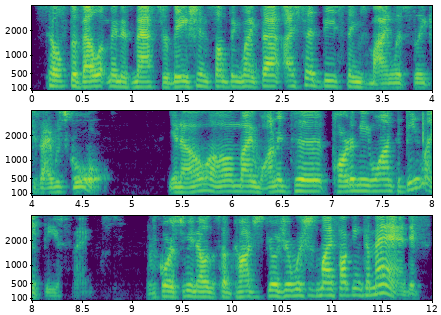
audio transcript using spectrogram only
self development is masturbation, something like that. I said these things mindlessly because I was cool. You know, um, I wanted to. Part of me wanted to be like these things. Of course, we know the subconscious goes, "Your wish is my fucking command." If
